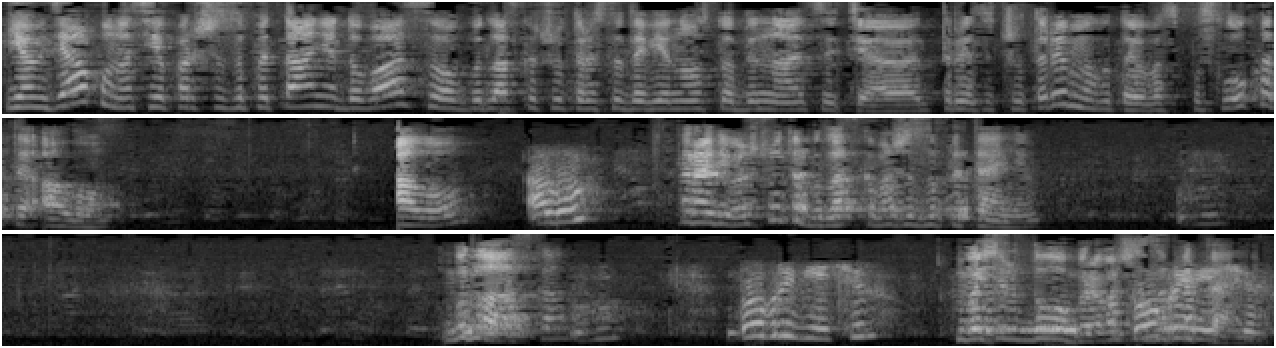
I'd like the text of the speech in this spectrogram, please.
Я вам дякую. У нас є перше запитання до вас. О, Будь ласка, 490 11 е, 34. Ми готові вас послухати. Алло. Алло. Алло, Раді вас чути, будь ласка, ваше запитання. Будь ласка. добрый вечер. Вечір добре, ваше добрый запитання. вечер.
